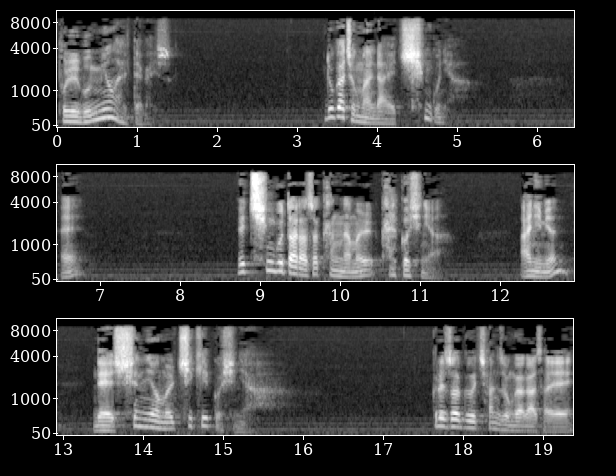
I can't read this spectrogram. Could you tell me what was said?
불분명할 때가 있어요. 누가 정말 나의 친구냐? 에? 친구 따라서 강남을 갈 것이냐? 아니면 내 신념을 지킬 것이냐. 그래서 그 찬송가 가사에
